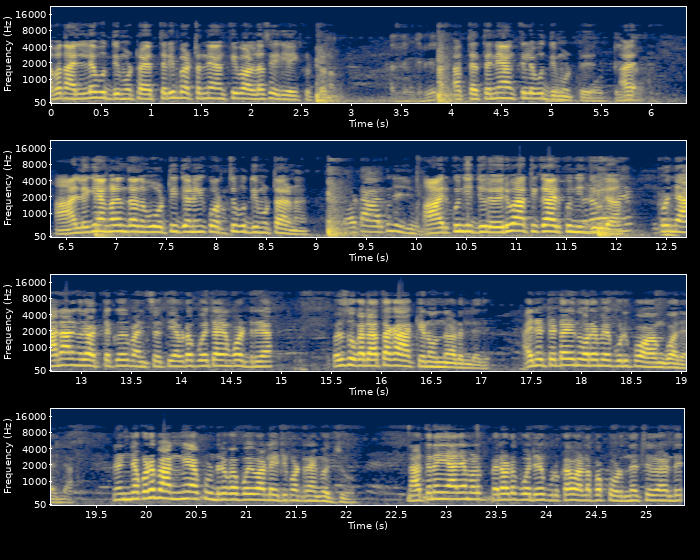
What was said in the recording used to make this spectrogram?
അപ്പൊ നല്ല ബുദ്ധിമുട്ടാണ് എത്രയും പെട്ടെന്ന് ഞങ്ങൾക്ക് ഈ വെള്ളം ശരിയായി കിട്ടണം. അത്ര തന്നെ ഞങ്ങൾക്ക് ബുദ്ധിമുട്ട്. അല്ലെങ്കിൽ ഞങ്ങൾ എന്താണ് വോട്ട് ചെയ്യണമെങ്കിൽ കുറച്ച് ബുദ്ധിമുട്ടാണ്. ആർക്കും ചിജൂല ഒരു പാർട്ടിക്ക് ആർക്കും ചിജൂല ഇപ്പൊ ഞാനാണെങ്കിൽ ഒറ്റയ്ക്ക് ഒരു മനുഷ്യത്തി അവിടെ പോയിട്ട് ഞാൻ കൊണ്ടുവരിക? ഒരു സുഖമില്ലാത്ത കാക്കണം ഒന്നും അവിടെ ഉള്ളത്. അതിനിട്ടിട്ടെന്ന് പറയുമ്പോൾ കൂടി പോകാൻ പോലല്ല എന്നെ കൂടെ ഭംഗി ആ കുണ്ടിലൊക്കെ പോയി വെള്ളം ഏറ്റി കൊണ്ടുവരാൻ വെച്ചു. എന്നാത്തന്നെ ഞാൻ നമ്മൾ ഇവരോട് പോയിട്ട് കൊടുക്കാൻ വെള്ളം ഇപ്പൊ കൊടുന്ന് വെച്ചുകൊണ്ട്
